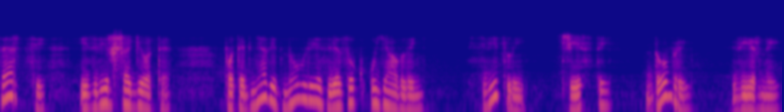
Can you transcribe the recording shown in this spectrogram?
серці із вірша Гьоте, Потебня відновлює зв'язок уявлень світлий, чистий, добрий, вірний.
